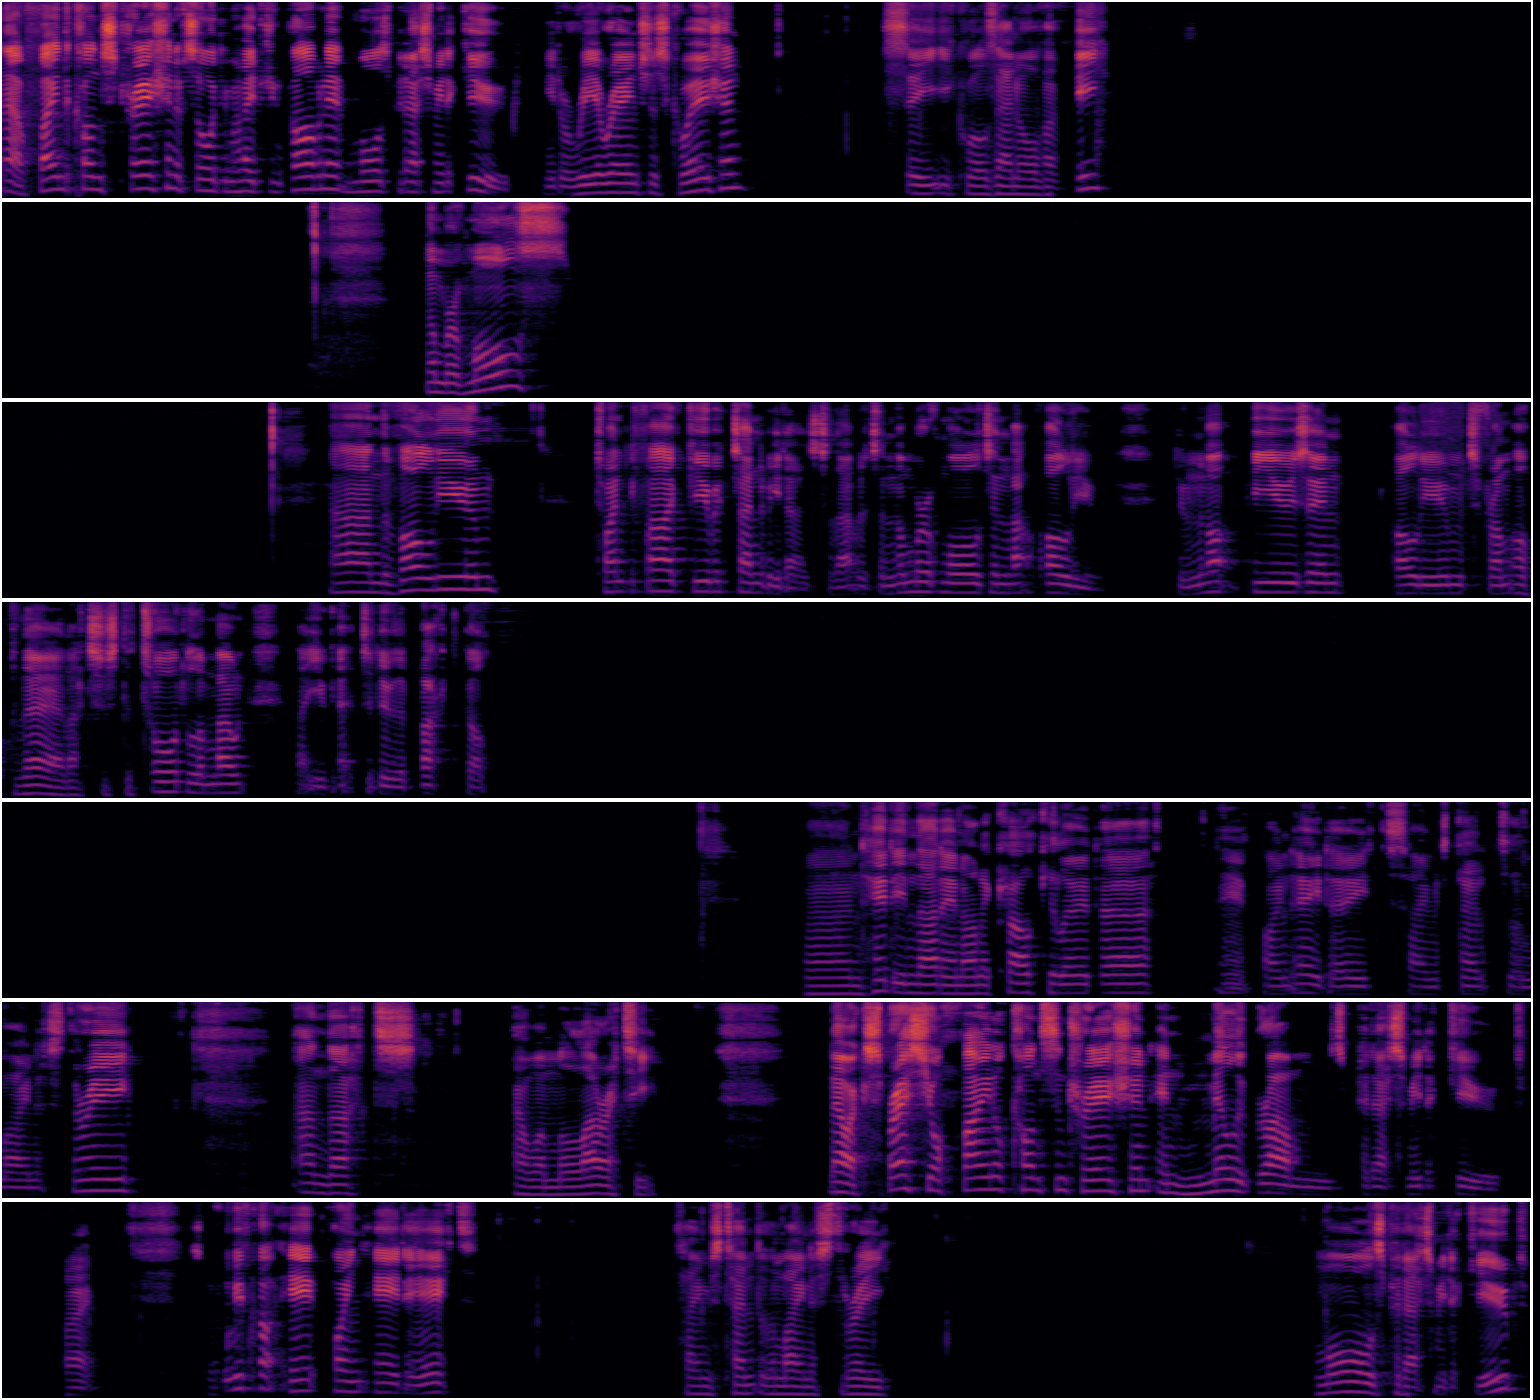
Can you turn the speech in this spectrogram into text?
Now, find the concentration of sodium hydrogen carbonate moles per decimeter cubed. You need to rearrange this equation. C equals N over V. Number of moles. And the volume 25 cubic centimeters. So that was the number of moles in that volume. Do not be using volumes from up there. That's just the total amount that you get to do the practical. And hitting that in on a calculator, 8.88 times 10 to the minus 3. And that's our molarity. Now express your final concentration in milligrams per decimeter cubed. Right. So if we've got 8.88 times 10 to the minus 3 moles per decimeter cubed,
